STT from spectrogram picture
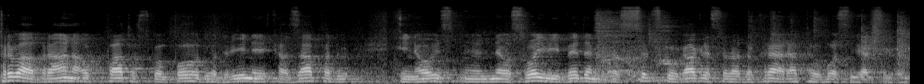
prva brana okupatorskom pohodu od Rine ka zapadu i neosvojivi bedem za srpskog agresora do kraja rata u Bosni i Hercegovini.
